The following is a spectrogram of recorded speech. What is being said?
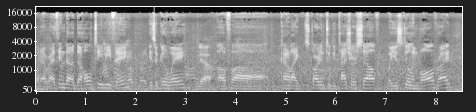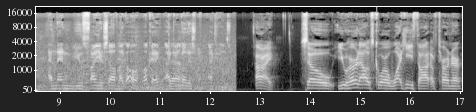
whatever. I think the the whole TV thing is a good way yeah of uh, kind of like starting to detach yourself, but you're still involved, right? And then you find yourself like, oh, okay, I Yeah. can go this way. I can go this way. All right. So you heard Alex Cora what he thought of Turner,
